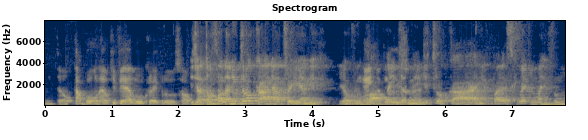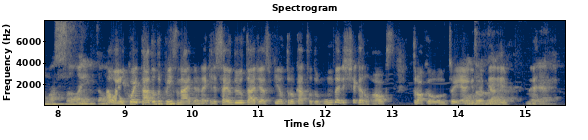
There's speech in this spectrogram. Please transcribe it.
Então tá bom, né? O que vier é lucro aí para os Hawks. E já estão falando em trocar, né, o Trey Young. Já ouvi um é, papo aí isso, também né? de trocar e parece que vai vir uma reformulação aí. Então... Não, aí coitado do Queen Snyder, né? Que ele saiu do Utah Jazz porque iam trocar todo mundo, aí ele chega no Hawks, troca o Trey Young também, né? É.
